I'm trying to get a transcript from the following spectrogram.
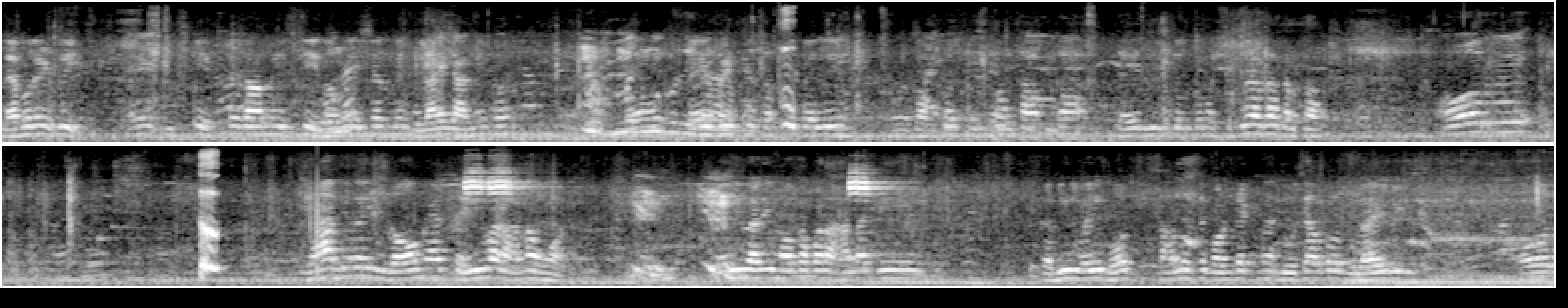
लेबोरेटरी इसके इसकी इनोवेशन में बुलाए जाने पर मैं सबसे पहले डॉक्टर साहब का दिल से उनको मैं शुक्रिया अदा करता हूँ और यहाँ मेरा इस गाँव में पहली बार आना हुआ बार मौका पड़ा हालाँकि कबीर भाई बहुत सालों से कांटेक्ट में दो चार बार बुलाए भी और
